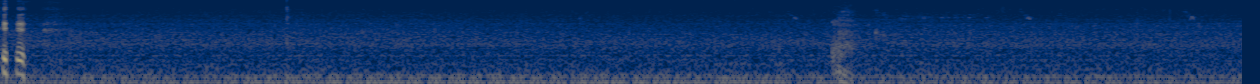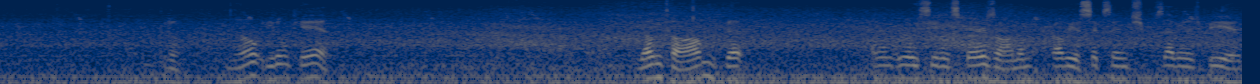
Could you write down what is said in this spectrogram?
no, you don't care. Young Tom, got I didn't really see any spurs on him. Probably a six inch, seven inch beard.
